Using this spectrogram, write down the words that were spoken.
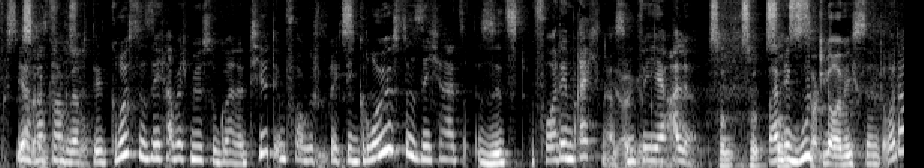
Das Ja, hast du gesagt, so. die größte Sicherheit, habe ich mir sogar notiert im Vorgespräch, die größte Sicherheit sitzt vor dem Rechner. Das Ja, sind wir genau. ja alle. Son- son- weil wir gutgläubig sind, oder?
